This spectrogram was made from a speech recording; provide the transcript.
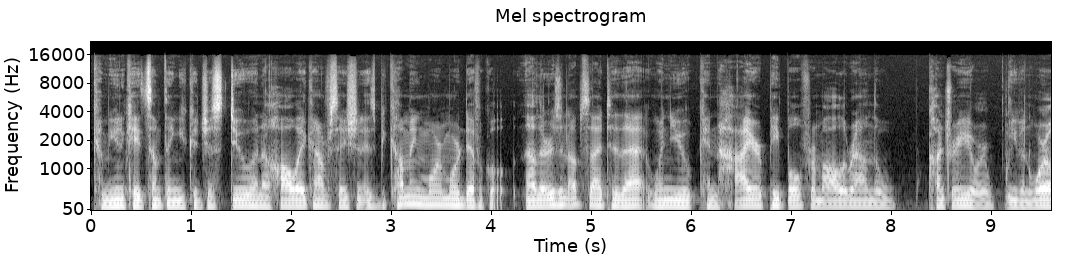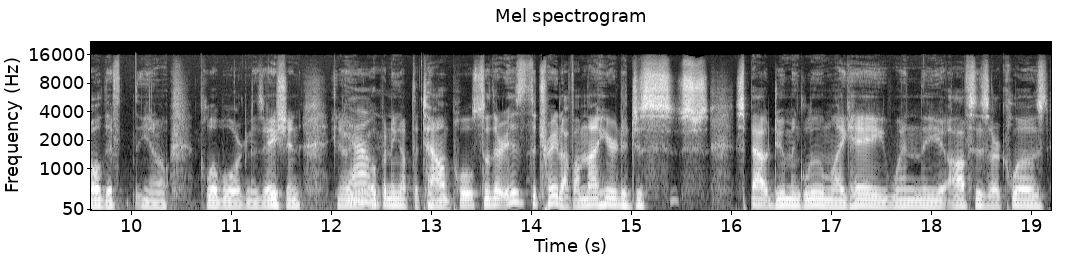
communicate something you could just do in a hallway conversation is becoming more and more difficult. Now, there is an upside to that when you can hire people from all around the country or even world if you know global organization you know Yeah. you're opening up the talent pool. So there is the trade-off. I'm not here to just spout doom and gloom like hey when the offices are closed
